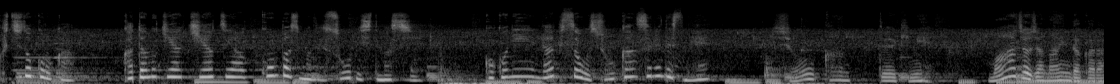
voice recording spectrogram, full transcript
口どころか傾きや気圧やコンパスまで装備してますしここにラピスを召喚するんですね。召喚って君魔女じゃないんだから。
